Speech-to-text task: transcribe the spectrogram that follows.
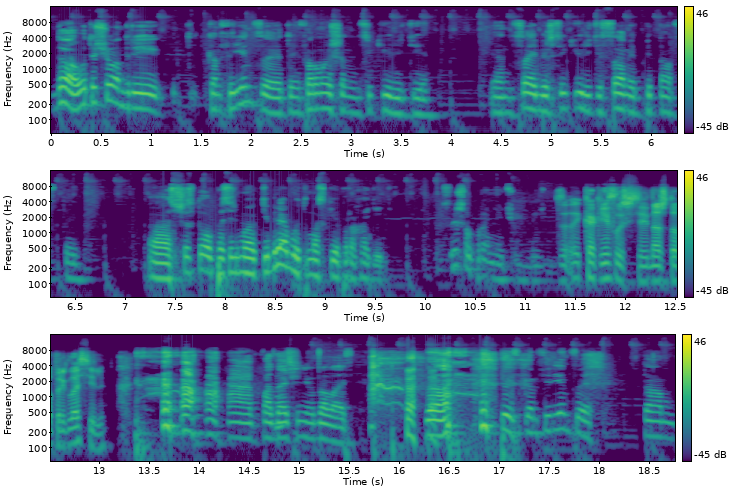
Да, вот еще, Андрей, конференция, это Information Security and Cyber Security Summit 15 а, с 6 по 7 октября будет в Москве проходить. Слышал про нее что-нибудь? Да, как не слышите, нас что, пригласили? Подача не удалась. Да, то есть конференция, там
